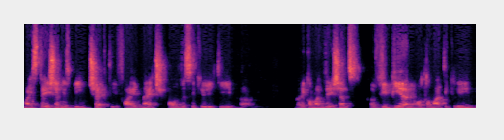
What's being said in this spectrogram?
My station is being checked if I match all the security um, recommendations. A VPN automatically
